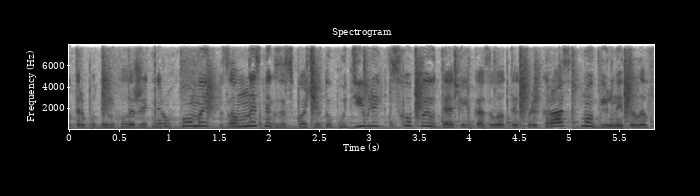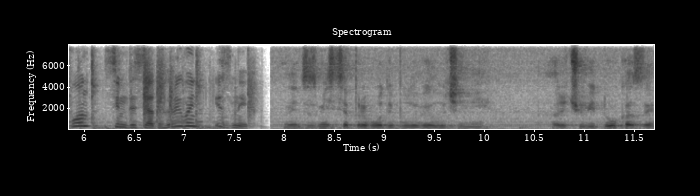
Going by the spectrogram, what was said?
господар будинку лежить нерухомий, зловмисник заскочив до будівлі, схопив декілька золотих прикрас, мобільний телефон, 70 гривень і зник. З місця пригоди були вилучені речові докази,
